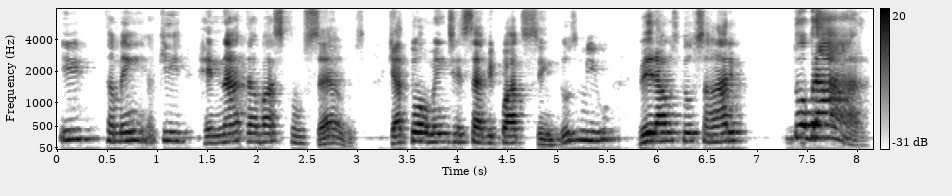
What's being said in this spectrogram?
E também aqui Renata Vasconcelos, que atualmente recebe 400 mil, verá o seu salário dobrar.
